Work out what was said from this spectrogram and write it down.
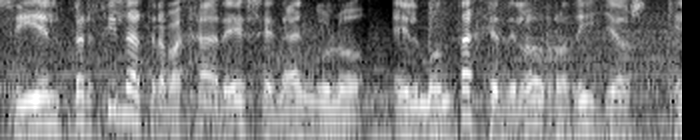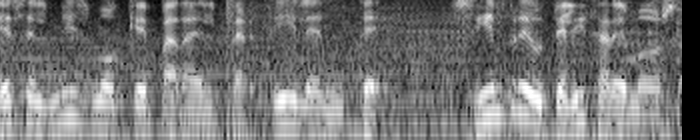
Si el perfil a trabajar es en ángulo, el montaje de los rodillos es el mismo que para el perfil en T. Siempre utilizaremos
